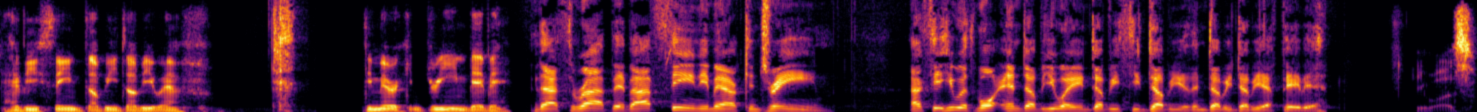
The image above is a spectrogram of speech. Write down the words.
Have you seen WWF? The American Dream, baby. That's right, baby. I've seen the American Dream. Actually, he was more NWA and WCW than WWF, baby. He was.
